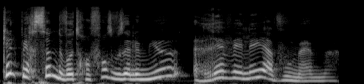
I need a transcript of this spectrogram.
Quelle personne de votre enfance vous a le mieux révélé à vous-même?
